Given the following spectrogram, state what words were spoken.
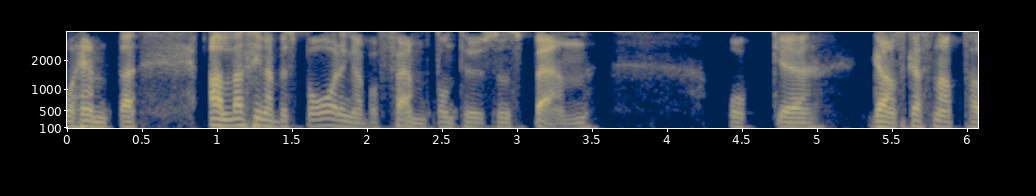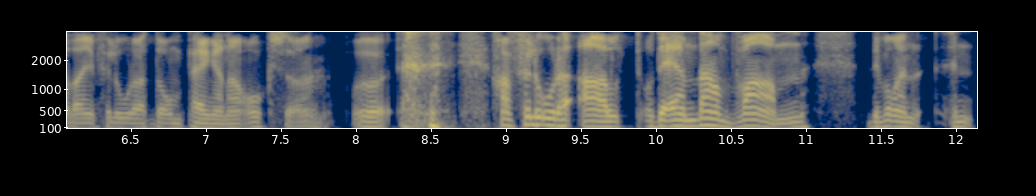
och hämtade alla sina besparingar på 15 000 spänn. Och eh, ganska snabbt hade han förlorat de pengarna också. Och han förlorade allt och det enda han vann det var en, en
